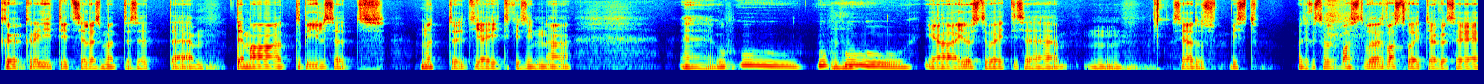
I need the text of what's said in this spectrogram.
krediitit selles mõttes, et äh, tema debiilsed mõtted jäidki sinna äh, uhuu, uhuu mm -hmm. ja ilusti võeti see mm, seadus vist, ma ei tea, kas ta vastu, vastu võeti, aga see,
